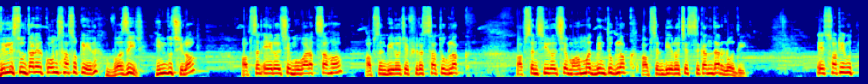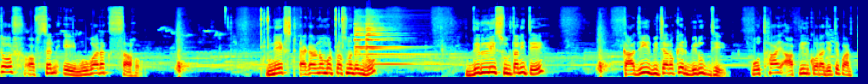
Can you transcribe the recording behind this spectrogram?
দিল্লি সুলতানের কোন শাসকের ওয়াজির হিন্দু ছিল? অপশান এ রয়েছে মুবারক শাহ, অপশান বি রয়েছে ফিরোজ শাহ তুগলক, অপশান সি রয়েছে মোহাম্মদ বিন তুগলক, অপশন ডি রয়েছে সিকান্দার লোদি। এর সঠিক উত্তর option A, Mubarak Shah. Next এগারো নম্বর প্রশ্ন দেখব। দিল্লি সুলতানিতে কাজীর বিচারকের বিরুদ্ধে কোথায় আপিল করা যেতে পারত?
